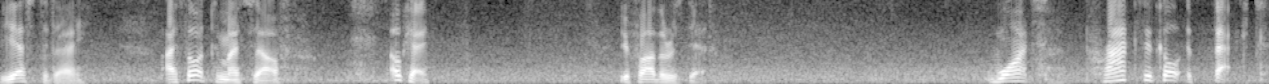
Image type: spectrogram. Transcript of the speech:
yesterday, I thought to myself, okay, your father is dead. What practical effect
